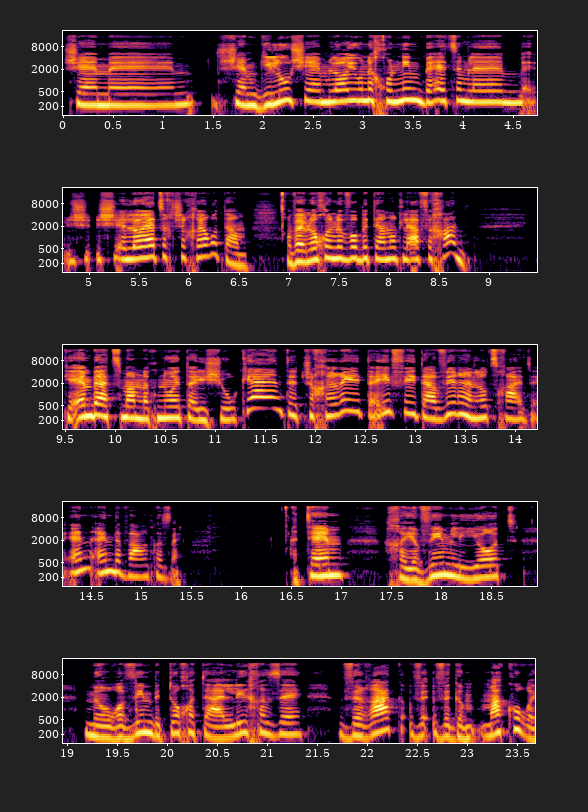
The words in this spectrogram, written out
שהם, אה, שהם גילו שהם לא היו נכונים בעצם, ל, ש, שלא היה צריך לשחרר אותם, אבל הם לא יכולים לבוא בטענות לאף אחד. כי הם בעצמם נתנו את האישור, כן, תשחררי, תעיפי, תעבירי, אני לא צריכה את זה. אין, אין דבר כזה. אתם חייבים להיות מעורבים בתוך התהליך הזה, ורק, ו, וגם מה קורה?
